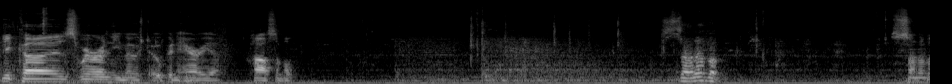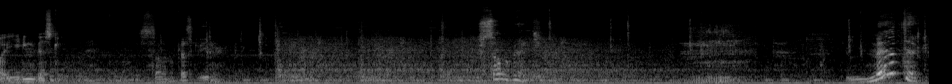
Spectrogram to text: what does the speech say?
Because we're in the most open area possible. Son of a Son of a eating biscuit. son of a biscuit eater. You son of a bitch. Mythic.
